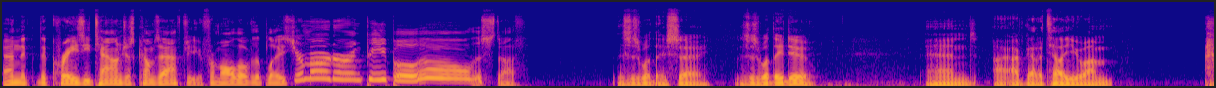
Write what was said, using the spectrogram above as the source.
and the, the crazy town just comes after you from all over the place. You're murdering people, all this stuff. This is what they say. This is what they do. And I, have got to tell you, I'm,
